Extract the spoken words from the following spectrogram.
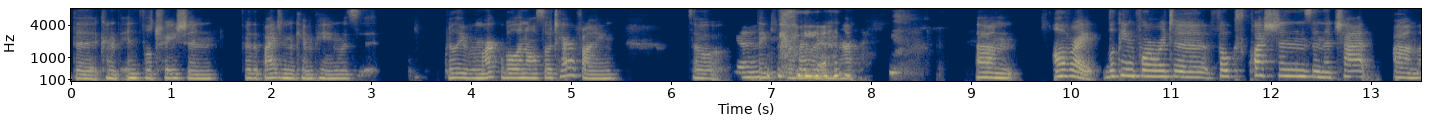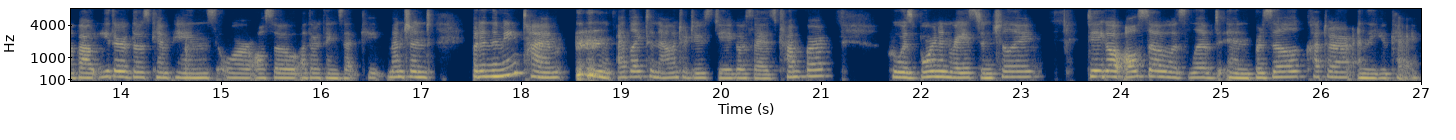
the kind of infiltration for the Biden campaign was really remarkable and also terrifying. So yeah. thank you for highlighting that. Um, all right, looking forward to folks' questions in the chat um, about either of those campaigns or also other things that Kate mentioned. But in the meantime, I'd like to now introduce Diego Saez Trumper, who was born and raised in Chile. Diego also has lived in Brazil, Qatar, and the UK.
